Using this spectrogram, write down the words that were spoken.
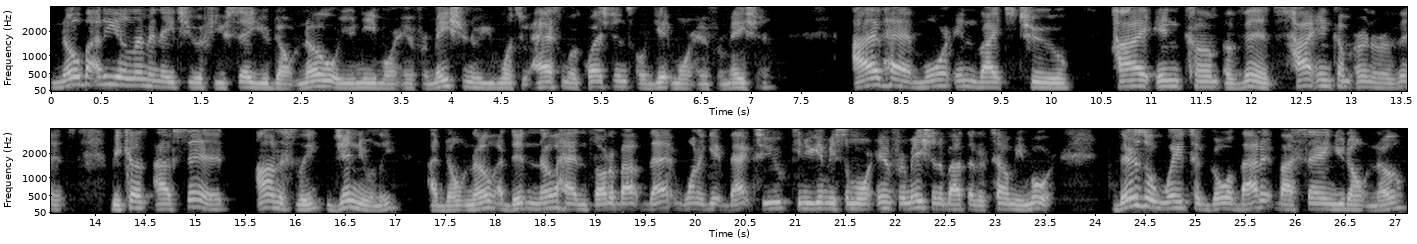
Nobody eliminates you if you say you don't know or you need more information or you want to ask more questions or get more information. I've had more invites to high income events, high income earner events, because I've said, honestly, genuinely, I don't know. I didn't know. I hadn't thought about that. Want to get back to you. Can you give me some more information about that or tell me more? There's a way to go about it by saying you don't know.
